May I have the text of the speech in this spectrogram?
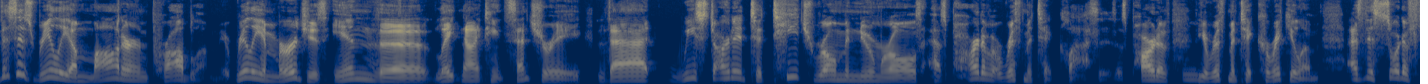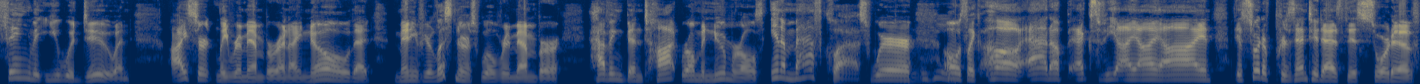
this is really a modern problem. It really emerges in the late 19th century that we started to teach Roman numerals as part of arithmetic classes, as part of Mm. the arithmetic curriculum, as this sort of thing that you would do. And I certainly remember, and I know that many of your listeners will remember having been taught Roman numerals in a math class where, Mhm. oh, it's like, oh, add up X, V, I, I, I. And it's sort of presented as this sort of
